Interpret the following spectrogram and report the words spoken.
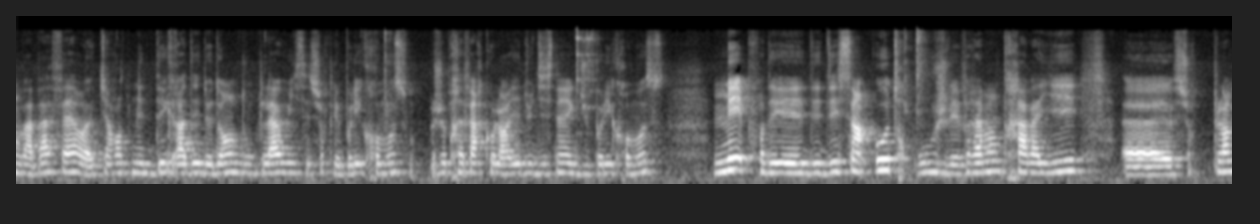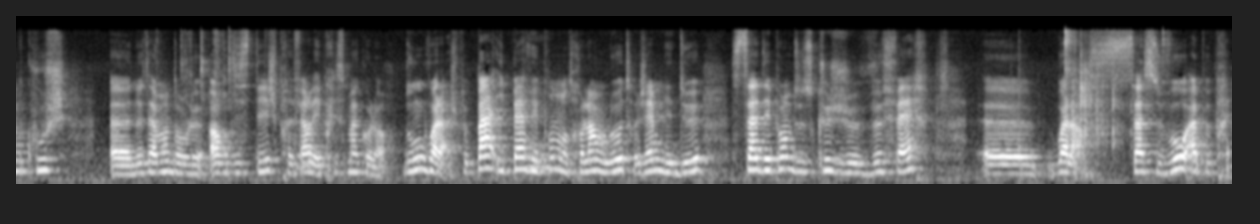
On va pas faire 40 000 dégradés dedans. Donc là, oui, c'est sûr que les polychromos, je préfère colorier du Disney avec du polychromos. Mais pour des, dessins autres où je vais vraiment travailler euh, sur plein de couches, euh, notamment dans le hors Disney, je préfère les Prismacolor. Donc voilà, je peux pas hyper répondre entre l'un ou l'autre, j'aime les deux. Ça dépend de ce que je veux faire. Euh, voilà, ça se vaut à peu près.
